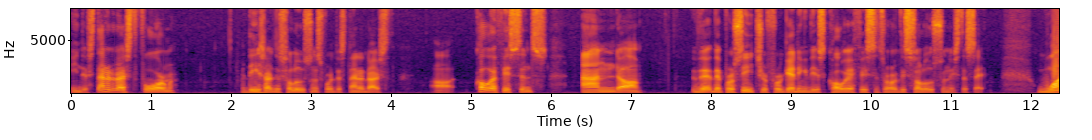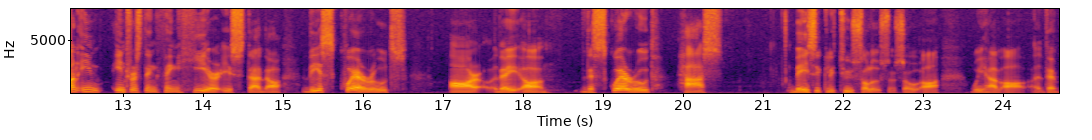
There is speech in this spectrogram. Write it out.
in the standardized form, these are the solutions for the standardized uh, coefficients and uh, the, the procedure for getting these coefficients or this solution is the same. One in interesting thing here is that uh, these square roots are, they, uh, the square root has basically two solutions. So uh, we have uh, the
